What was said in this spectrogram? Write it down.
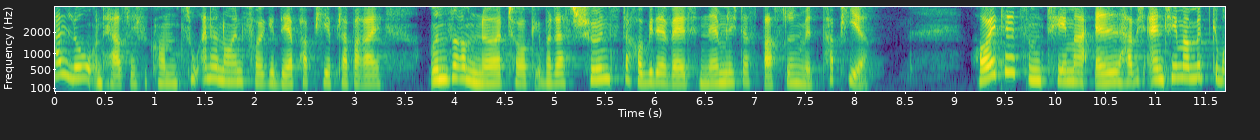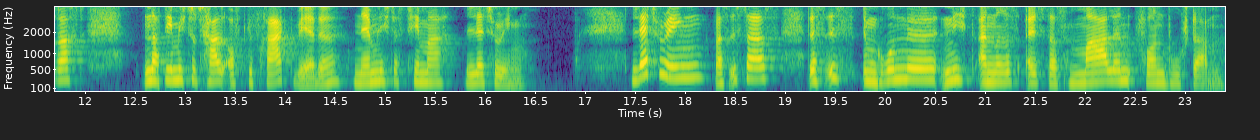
Hallo und herzlich willkommen zu einer neuen Folge der Papierplapperei, unserem Nerd Talk über das schönste Hobby der Welt, nämlich das Basteln mit Papier. Heute zum Thema L habe ich ein Thema mitgebracht, nach dem ich total oft gefragt werde, nämlich das Thema Lettering. Lettering, was ist das? Das ist im Grunde nichts anderes als das Malen von Buchstaben.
